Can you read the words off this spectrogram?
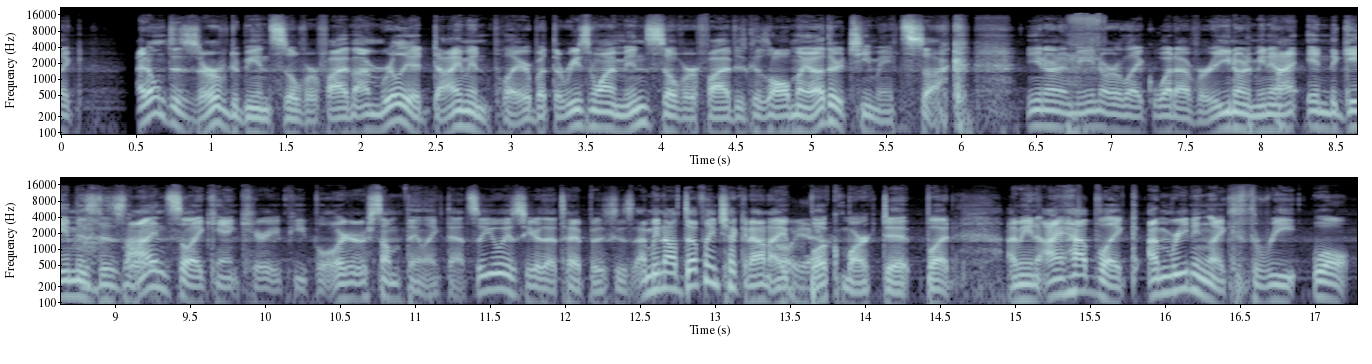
like I don't deserve to be in Silver 5. I'm really a diamond player, but the reason why I'm in Silver 5 is because all my other teammates suck. You know what I mean? Or like whatever. You know what I mean? And, I, and the game is designed so I can't carry people or, or, something like that. So you always hear that type of excuse. I mean, I'll definitely check it out. I oh, yeah. bookmarked it, but I mean, I have like, I'm reading like three, well,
